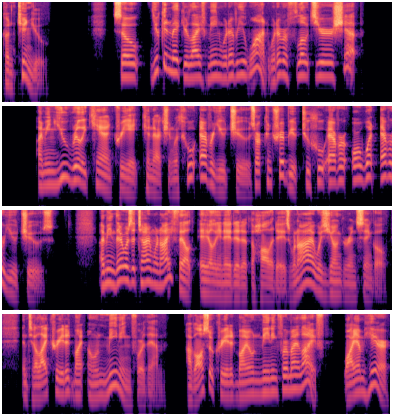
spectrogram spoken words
Continue. So you can make your life mean whatever you want, whatever floats your ship. I mean, you really can create connection with whoever you choose or contribute to whoever or whatever you choose. I mean, there was a time when I felt alienated at the holidays, when I was younger and single, until I created my own meaning for them. I've also created my own meaning for my life, why I'm here,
